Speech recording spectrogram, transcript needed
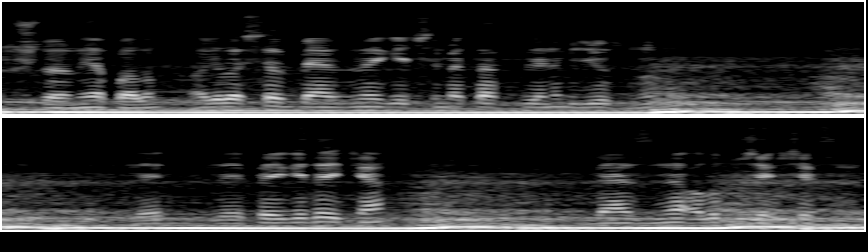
tuşlarını yapalım. Arkadaşlar benzine geçirme taktiklerini biliyorsunuz. LPG'deyken benzine alıp çekeceksiniz.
